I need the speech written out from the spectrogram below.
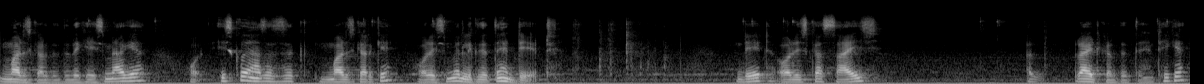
मर्ज कर देते देखिए इसमें आ गया। और इसको यहाँ से मर्ज करके और इसमें लिख देते हैं डेट डेट और इसका साइज़ राइट कर देते हैं, ठीक है?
